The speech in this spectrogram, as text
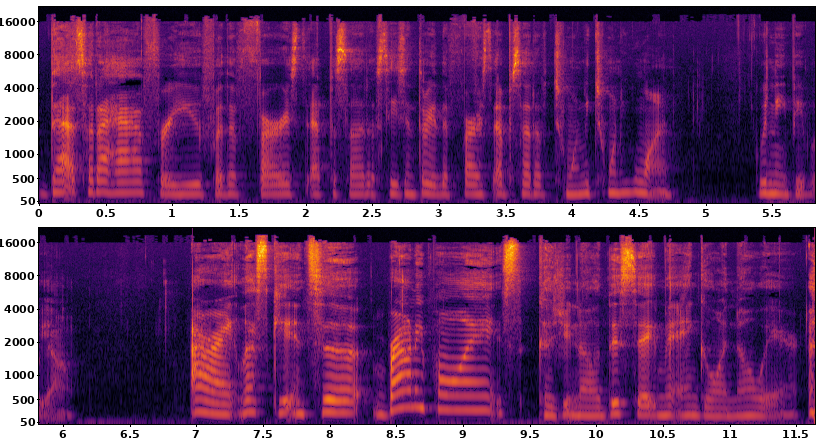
that's what I have for you for the first episode of season three, the first episode of 2021. We need people, y'all. All right, let's get into brownie points because you know this segment ain't going nowhere.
